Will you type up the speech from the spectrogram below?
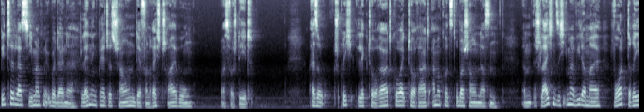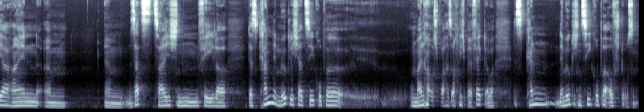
Bitte lass jemanden über deine Landingpages schauen, der von Rechtschreibung was versteht. Also sprich Lektorat, Korrektorat, einmal kurz drüber schauen lassen ähm, schleichen sich immer wieder mal Wortdreher rein, ähm, ähm, Satzzeichenfehler. Das kann eine möglicher Zielgruppe, äh, und meine Aussprache ist auch nicht perfekt, aber das kann der möglichen Zielgruppe aufstoßen.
